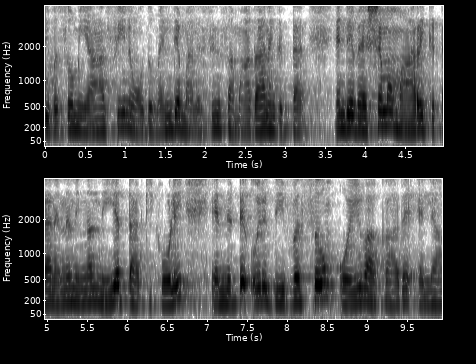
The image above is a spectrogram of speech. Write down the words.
ദിവസവും യാസീൻ ഓതും എന്റെ മനസ്സിന് സമാധാനം കിട്ടാൻ എന്റെ വിഷമം മാറിക്കിട്ടാൻ എന്ന് നിങ്ങൾ നിയത്താക്കിക്കോളി എന്നിട്ട് ഒരു ദിവസവും ഒഴിവാക്കാതെ എല്ലാ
